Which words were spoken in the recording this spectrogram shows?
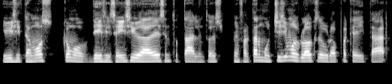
y visitamos como 16 ciudades en total. Entonces, me faltan muchísimos blogs de Europa que editar.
